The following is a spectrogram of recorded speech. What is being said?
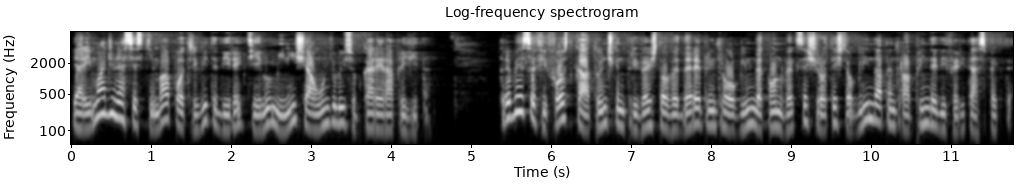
iar imaginea se schimba potrivit direcției luminii și a unghiului sub care era privită. Trebuie să fi fost ca atunci când privești o vedere printr-o oglindă convexă și rotești oglinda pentru a prinde diferite aspecte.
